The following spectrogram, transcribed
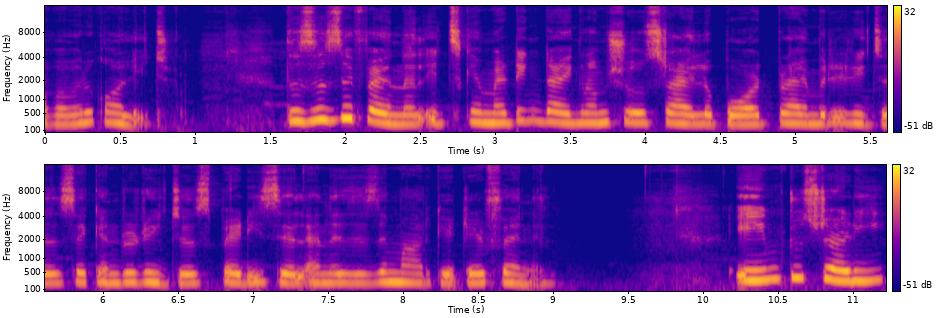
of our college. This is the fennel. Its schematic diagram shows stylopod, primary ridges, secondary ridges, pedicel, and this is the marketed fennel एम टू स्टडी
